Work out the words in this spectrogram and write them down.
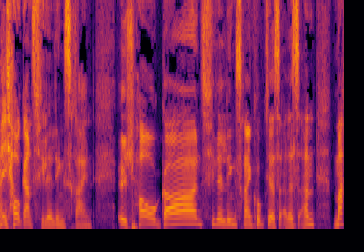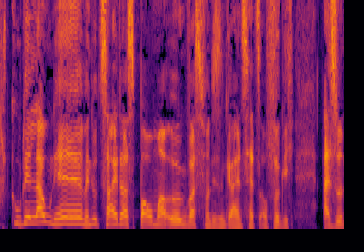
Ich hau ganz viele Links rein. Ich hau ganz viele Links rein. Guck dir das alles an. Macht gute Laune. Wenn du Zeit hast, bau mal irgendwas von diesen geilen Sets auf. Wirklich. Also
